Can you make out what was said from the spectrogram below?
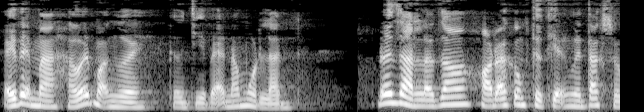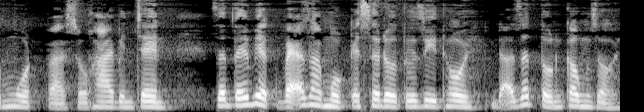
Ấy vậy mà hầu hết mọi người thường chỉ vẽ nó một lần. Đơn giản là do họ đã không thực hiện nguyên tắc số 1 và số 2 bên trên, dẫn tới việc vẽ ra một cái sơ đồ tư duy thôi đã rất tốn công rồi,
